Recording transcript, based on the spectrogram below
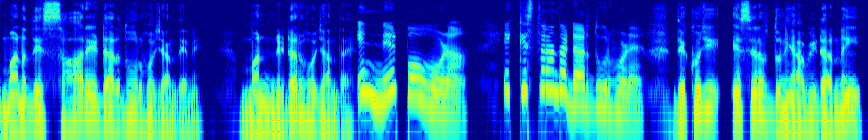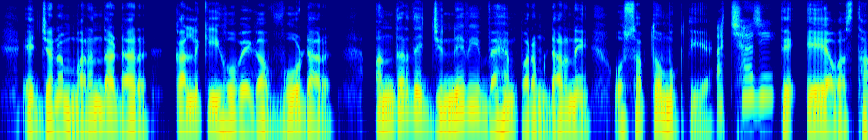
ਮਨ ਦੇ ਸਾਰੇ ਡਰ ਦੂਰ ਹੋ ਜਾਂਦੇ ਨੇ। ਮਨ ਨਿਡਰ ਹੋ ਜਾਂਦਾ ਹੈ। ਇਹ ਨਿਰਪਉ ਹੋਣਾ ਇਹ ਕਿਸ ਤਰ੍ਹਾਂ ਦਾ ਡਰ ਦੂਰ ਹੋਣਾ ਹੈ? ਦੇਖੋ ਜੀ ਇਹ ਸਿਰਫ ਦੁਨਿਆਵੀ ਡਰ ਨਹੀਂ ਇਹ ਜਨਮ ਮਰਨ ਦਾ ਡਰ ਕੱਲ ਕੀ ਹੋਵੇਗਾ ਉਹ ਡਰ ਅੰਦਰ ਦੇ ਜਿੰਨੇ ਵੀ ਵਹਿਮ ਪਰਮ ਡਰ ਨੇ ਉਹ ਸਭ ਤੋਂ ਮੁਕਤੀ ਹੈ। ਅੱਛਾ ਜੀ। ਤੇ ਇਹ ਅਵਸਥਾ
